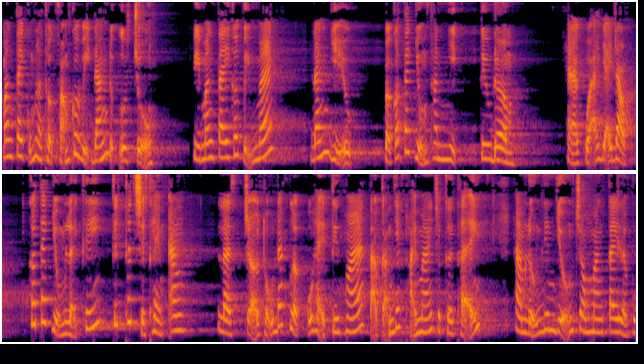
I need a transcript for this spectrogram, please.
Măng tây cũng là thực phẩm có vị đắng được ưa chuộng. Vì măng tây có vị mát, đắng dịu và có tác dụng thanh nhiệt, tiêu đờm, hạ quả giải độc, có tác dụng lợi khí, kích thích sự thèm ăn, là trợ thủ đắc lực của hệ tiêu hóa tạo cảm giác thoải mái cho cơ thể hàm lượng dinh dưỡng trong măng tây là vô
